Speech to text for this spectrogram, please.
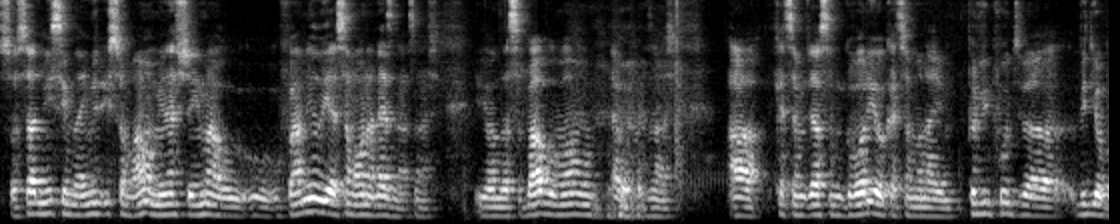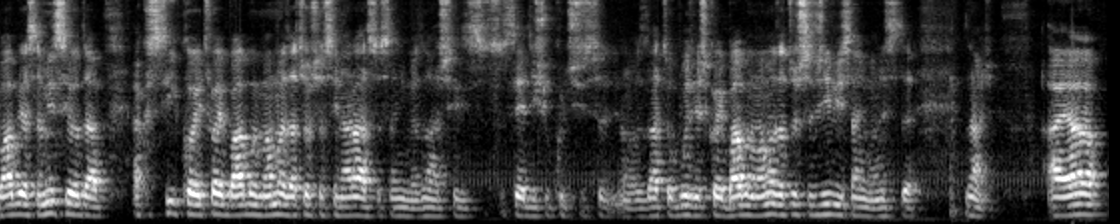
So sad mislim da im, isto mama mi nešto ima u, u, u familiji, a samo ona ne zna, znaš. I onda sa babom, mamom, evo, znaš. A kad sam, ja sam govorio, kad sam onaj prvi put uh, vidio babu, ja sam mislio da ako si ko koji je tvoje babo i mama, zato što si narastao sa njima, znaš, i s- sjediš u kući, no, zato budeš koji babo i mama, zato što živiš sa njima, mislite, znaš. A ja,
